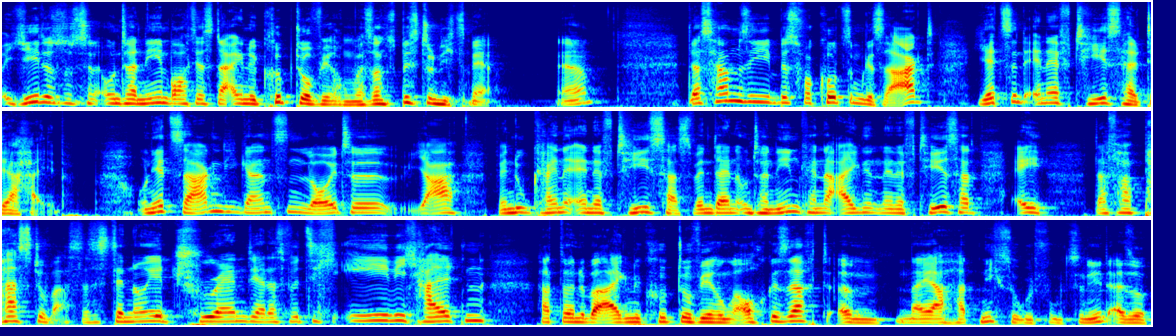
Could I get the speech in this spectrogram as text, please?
jedes Unternehmen braucht jetzt eine eigene Kryptowährung, weil sonst bist du nichts mehr. Ja? Das haben sie bis vor kurzem gesagt. Jetzt sind NFTs halt der Hype. Und jetzt sagen die ganzen Leute, ja, wenn du keine NFTs hast, wenn dein Unternehmen keine eigenen NFTs hat, ey, da verpasst du was. Das ist der neue Trend, ja, das wird sich ewig halten. Hat man über eigene Kryptowährung auch gesagt. Ähm, naja, hat nicht so gut funktioniert. Also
